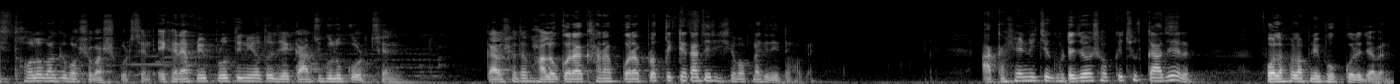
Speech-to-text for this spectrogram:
স্থলভাগে বসবাস করছেন, এখানে আপনি প্রতিনিয়ত যে কাজগুলো করছেন, কারোর সাথে ভালো করা, খারাপ করা, প্রত্যেকটা কাজের হিসেব আপনাকে দিতে হবে। আকাশের নিচে ঘটে যাওয়া সব কিছুর কাজের ফলাফল আপনি ভোগ করে যাবেন।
